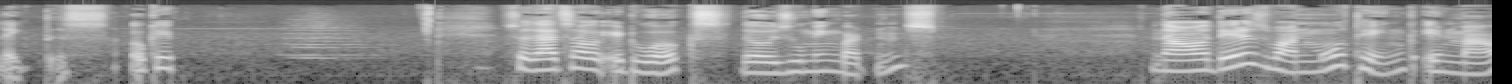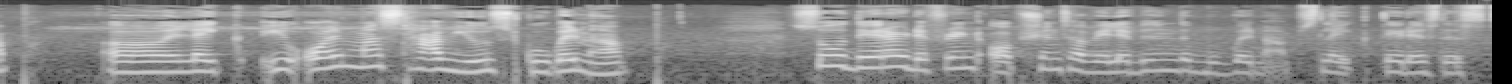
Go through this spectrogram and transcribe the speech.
Like this okay? So that's how it works the zooming buttons. Now there is one more thing in map. Uh, like you all must have used google map so there are different options available in the google maps. Like there is this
